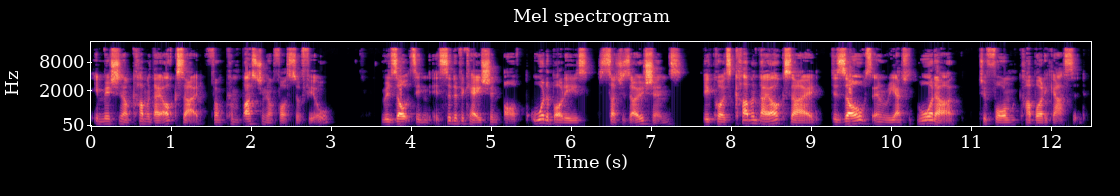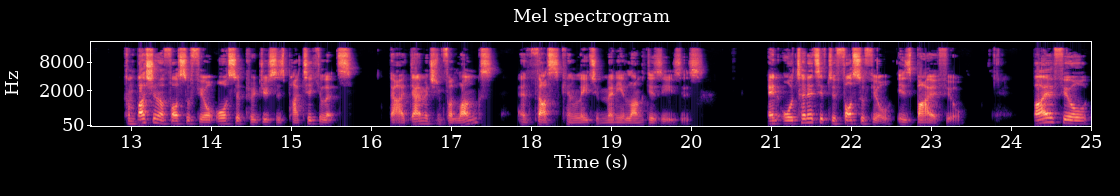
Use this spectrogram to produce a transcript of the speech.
emission of carbon dioxide from combustion of fossil fuel results in acidification of water bodies such as oceans because carbon dioxide dissolves and reacts with water to form carbonic acid. Combustion of fossil fuel also produces particulates that are damaging for lungs and thus can lead to many lung diseases. An alternative to fossil fuel is biofuel. Biofuel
